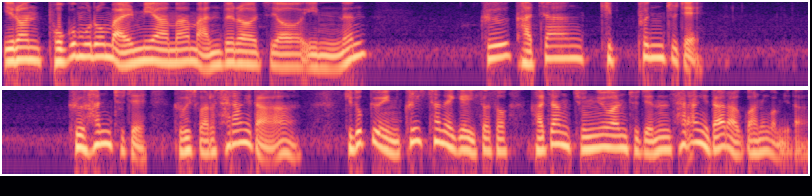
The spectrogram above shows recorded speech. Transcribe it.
이런 복음으로 말미암아 만들어져 있는 그 가장 깊은 주제, 그 한 주제, 그것이 바로 사랑이다. 기독교인 크리스찬에게 있어서 가장 중요한 주제는 사랑이다라고 하는 겁니다.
